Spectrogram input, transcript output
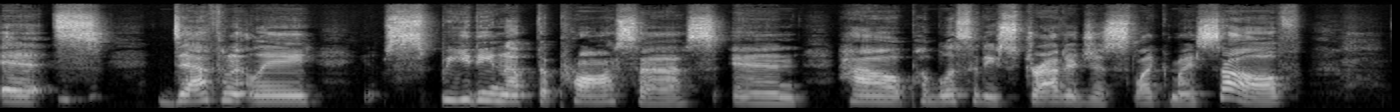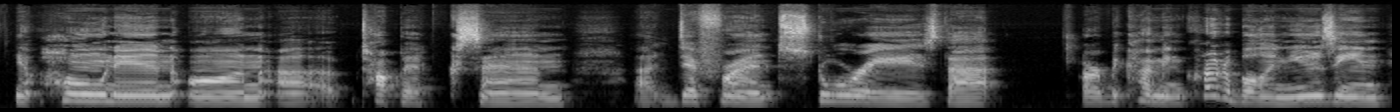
it's definitely speeding up the process in how publicity strategists like myself you know, hone in on uh, topics and uh, different stories that are becoming credible and using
